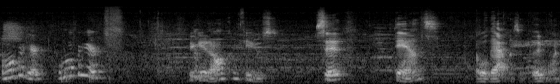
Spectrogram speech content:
Come over here. Come over here. You're getting all confused. Sit. Dance. Oh, that was a good one.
